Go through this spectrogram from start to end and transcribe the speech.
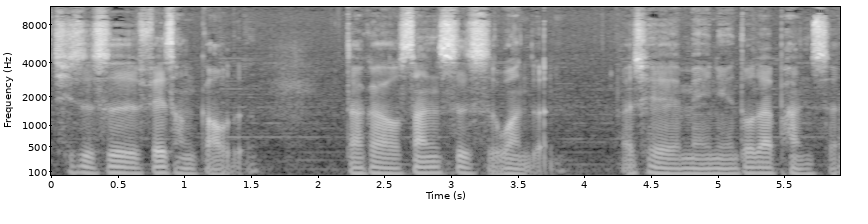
其实是非常高的。大概有三四十万人，而且每年都在攀升。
